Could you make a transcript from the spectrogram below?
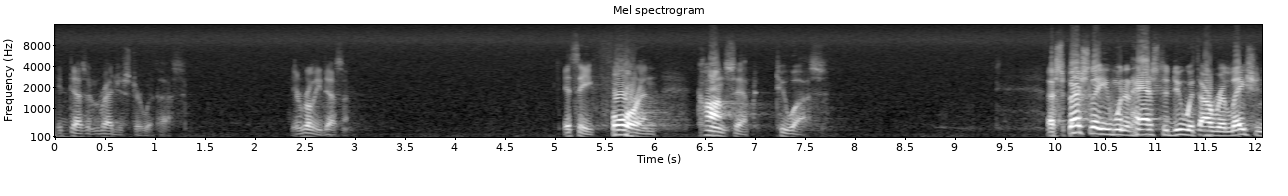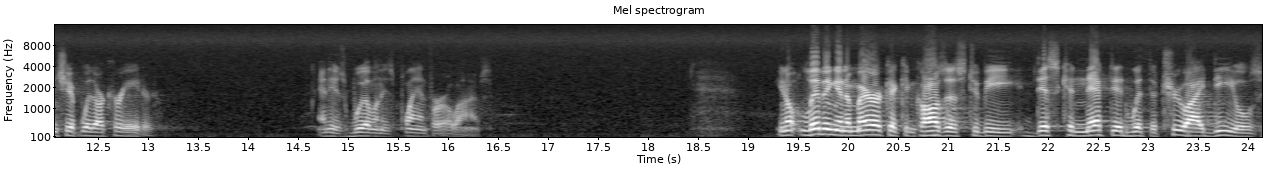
It doesn't register with us. It really doesn't. It's a foreign concept to us. Especially when it has to do with our relationship with our Creator and His will and His plan for our lives. You know, living in America can cause us to be disconnected with the true ideals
